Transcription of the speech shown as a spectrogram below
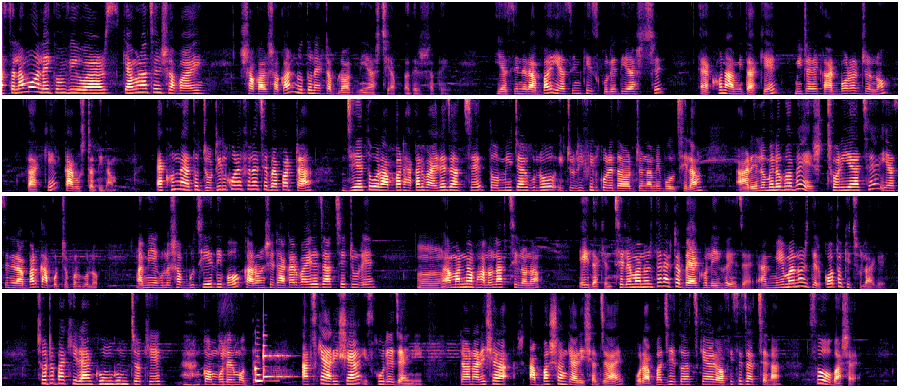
আসসালামু আলাইকুম ভিউয়ার্স, কেমন আছেন সবাই? সকাল সকাল নতুন একটা ব্লগ নিয়ে আসছি আপনাদের সাথে। ইয়াসিনের আব্বা ইয়াসিনকে স্কুলে দিয়ে আসছে। এখন আমি তাকে মিটারে কাঠ ভরার জন্য তাকে কাগজটা দিলাম। এখন না এত জটিল করে ফেলেছে ব্যাপারটা, যেহেতু ওর আব্বা ঢাকার বাইরে যাচ্ছে, তো মিটারগুলো একটু রিফিল করে দেওয়ার জন্য আমি বলছিলাম। আর এলোমেলোভাবে ছড়িয়ে আছে ইয়াসিনের আব্বার কাপড় চোপড়গুলো আমি এগুলো সব গুছিয়ে দিব, কারণ সে ঢাকার বাইরে যাচ্ছে ট্যুরে আমার না ভালো লাগছিল না। এই দেখেন, ছেলে মানুষদের একটা ব্যাগ হলেই হয়ে যায়, আর মেয়ে মানুষদের কত কিছু লাগে। ছোট পাখিরা ঘুম ঘুম চোখে কম্বলের মধ্যে। আজকে আরিশা স্কুলে যায়নি, কারণ আরিশার আব্বার সঙ্গে আরিশা যায়। ওর আব্বা যেহেতু আজকে আর অফিসে যাচ্ছে না সো ও বাসায়।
